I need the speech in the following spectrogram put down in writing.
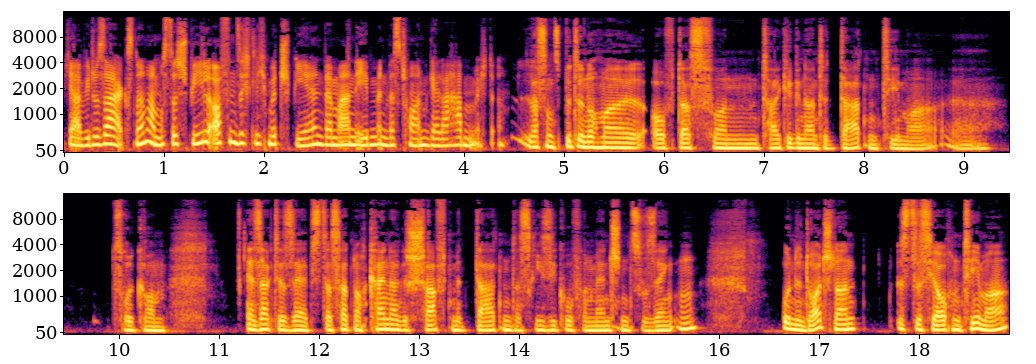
ja, wie du sagst, ne, man muss das Spiel offensichtlich mitspielen, wenn man eben Investorengelder haben möchte. Lass uns bitte nochmal auf das von Teike genannte Datenthema äh, zurückkommen. Er sagt ja selbst, das hat noch keiner geschafft, mit Daten das Risiko von Menschen zu senken. Und in Deutschland ist es ja auch ein Thema,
